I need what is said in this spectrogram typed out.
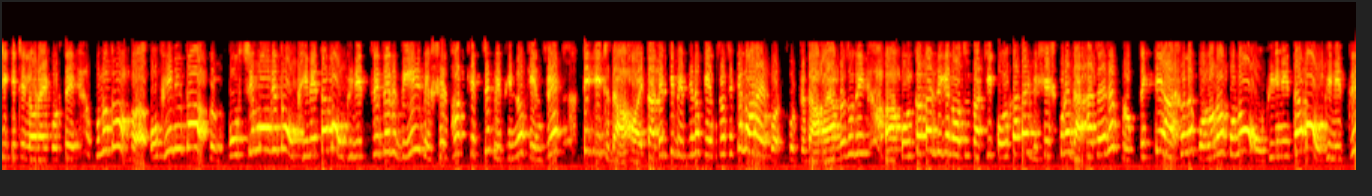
টিকিটে লড়াই করতে। মূলত অভিনেতা, পশ্চিমবঙ্গে তো অভিনেতা বা অভিনেত্রীদের দিয়েই বেশিরভাগ ক্ষেত্রে বিভিন্ন কেন্দ্রে টিকিট দেওয়া হয়। তাদেরকে বিভিন্ন কেন্দ্র থেকে লড়াই করতে দেওয়া হয়। আমরা যদি কলকাতার দিকে নজর রাখি, কলকাতায় বিশেষ করে দেখা যায় যে প্রত্যেকটি আসনে কোনো না কোনো অভিনেতা বা অভিনেত্রী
